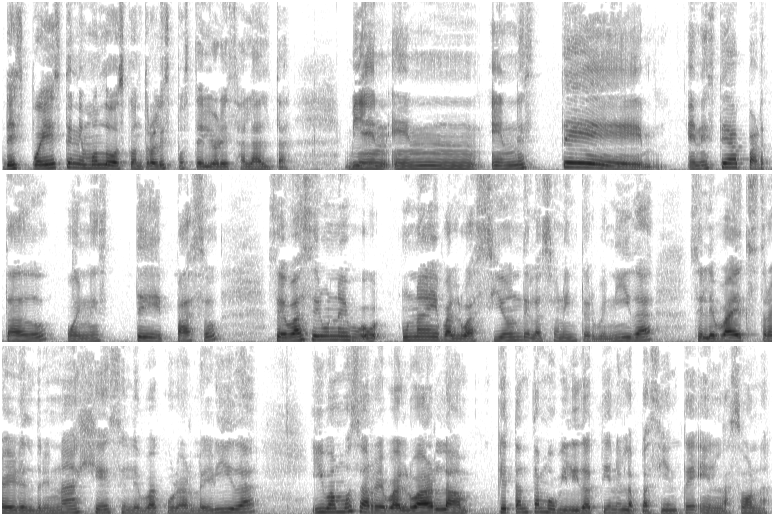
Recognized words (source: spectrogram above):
Después tenemos los controles posteriores al alta. Bien, en, en este en este apartado o en este paso se va a hacer una, una evaluación de la zona intervenida, se le va a extraer el drenaje, se le va a curar la herida y vamos a reevaluar la, qué tanta movilidad tiene la paciente en la zona.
